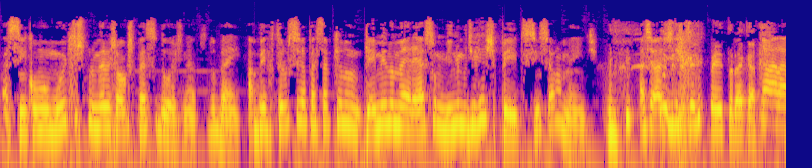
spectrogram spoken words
Assim como muitos dos primeiros jogos PS2, né? Tudo bem. A abertura você já percebe que o game não merece o mínimo de respeito, sinceramente. Acho, acho- De respeito, né, cara? Cara,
